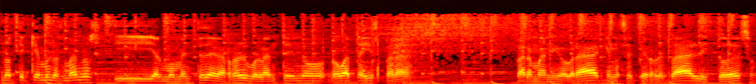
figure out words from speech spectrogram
no te quemen las manos y al momento de agarrar el volante no, no batalles para, para maniobrar, que no se te resbale y todo eso.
